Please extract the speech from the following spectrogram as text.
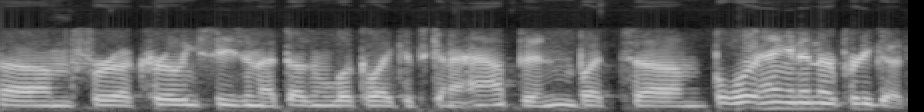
um, for a curling season that doesn't look like it's going to happen. But um, but we're hanging in there pretty good.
